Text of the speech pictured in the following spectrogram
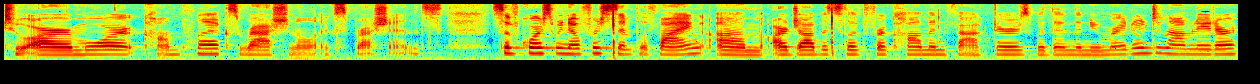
to our more complex rational expressions. So of course, we know for simplifying, um, our job is to look for common factors within the numerator and denominator.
